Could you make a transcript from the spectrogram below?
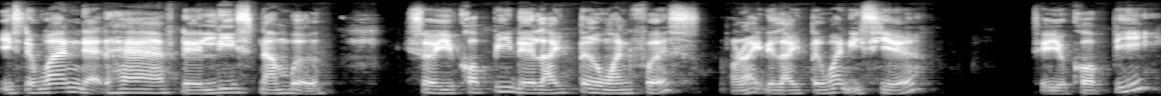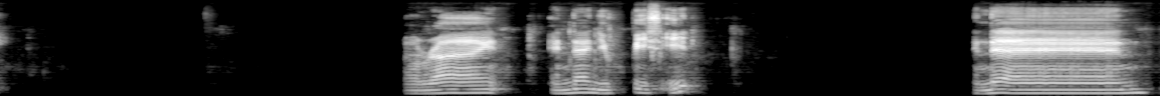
is the one that have the least number. So you copy the lighter one first. Alright, the lighter one is here. So you copy. Alright, and then you paste it. And then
